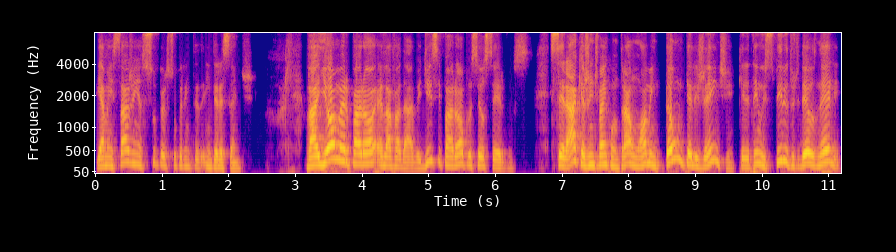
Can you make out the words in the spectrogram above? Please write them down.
e a mensagem é super, super interessante. Vaiomer Paró elavadav. Disse Paró para os seus servos: Será que a gente vai encontrar um homem tão inteligente que ele tem o Espírito de Deus nele?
